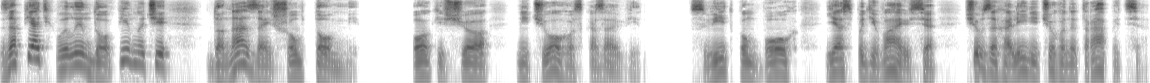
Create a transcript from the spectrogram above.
За п'ять хвилин до опівночі до нас зайшов Томмі. Поки що нічого, сказав він. Свідком Бог, я сподіваюся, що взагалі нічого не трапиться,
